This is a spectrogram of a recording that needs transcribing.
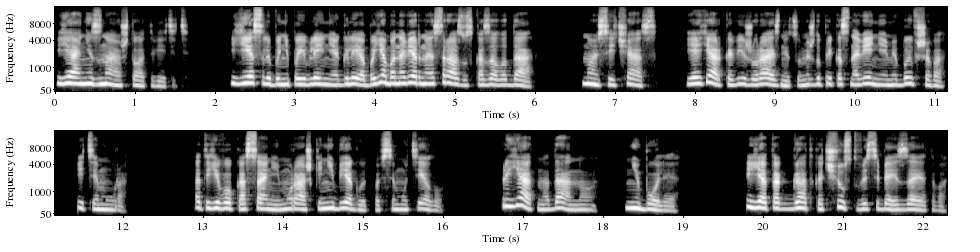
Я не знаю, что ответить. Если бы не появление Глеба, я бы, наверное, сразу сказала «да». Но сейчас я ярко вижу разницу между прикосновениями бывшего и Тимура. От его касаний мурашки не бегают по всему телу. Приятно, да, но не более. И я так гадко чувствую себя из-за этого.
